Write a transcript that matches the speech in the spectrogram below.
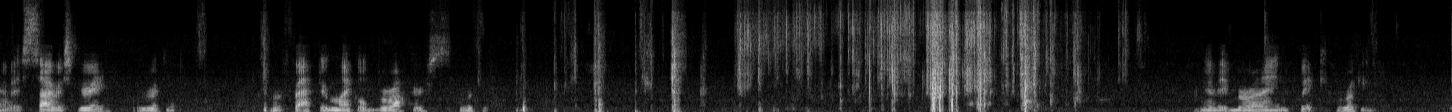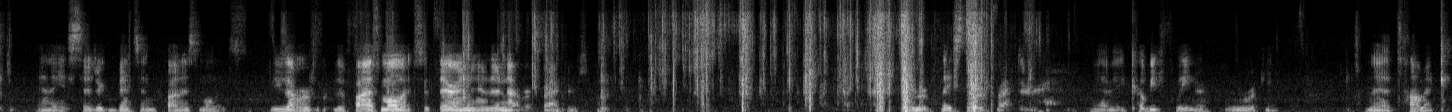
Have a Cyrus Gray rookie. Refractor Michael Brockers rookie. We have a Brian Quick rookie. And a Cedric Benson finest moments. These aren't the finest moments. If they're in there, they're not refractors. They replace the refractor. We have a Coby Fleener rookie. And an Atomic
